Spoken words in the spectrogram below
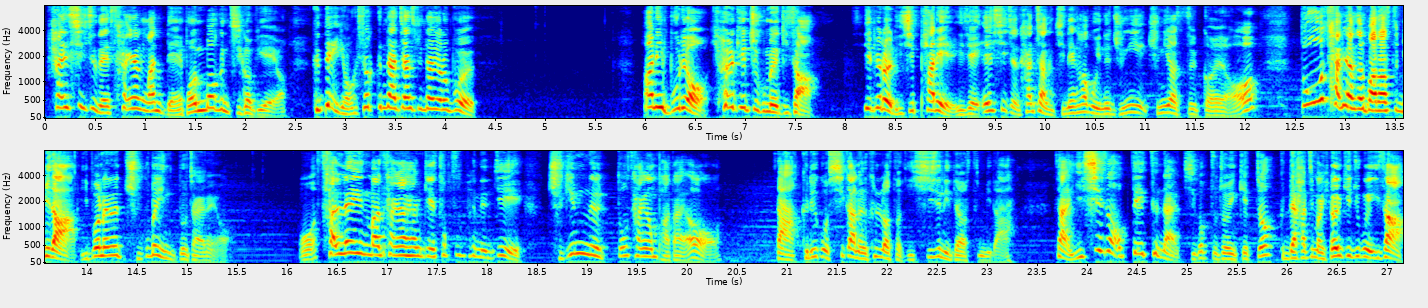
한 시즌에 상향만 4번 먹은 직업이에요. 근데 여기서 끝나지 않습니다, 여러분. 아니 무려 혈기 죽음의 기사 11월 28일 이제 1시즌 한창 진행하고 있는 중이, 중이었을 거예요. 또 상향을 받았습니다. 이번에는 죽음의 인도자네요. 어, 살레인만 상향한 게 섭섭했는지 죽임을 또 상향 받아요. 자 그리고 시간은 흘러서 이 시즌이 되었습니다. 자, 이 시즌 업데이트 날 직업 조정 있겠죠? 근데 하지만 혈기 죽음의 이사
